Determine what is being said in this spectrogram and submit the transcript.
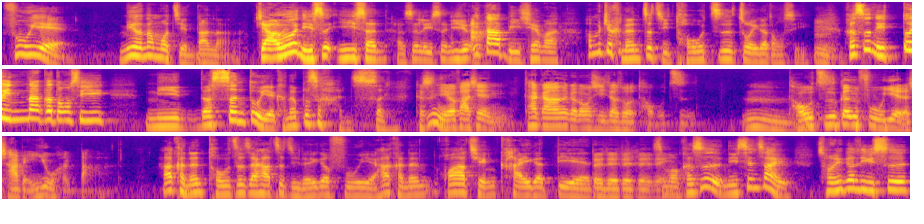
副业没有那么简单了。假如你是医生还是律师，你有一大笔钱嘛，他们就可能自己投资做一个东西。嗯，可是你对那个东西，你的深度也可能不是很深。可是你会发现，他刚刚那个东西叫做投资，嗯，投资跟副业的差别又很大了。他可能投资在他自己的一个副业，他可能花钱开一个店，对对对对对什，么？可是你现在从一个律师，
